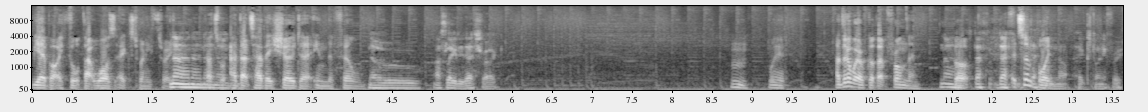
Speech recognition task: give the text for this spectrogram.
Yeah, but I thought that was X23. No, no, no, That's, no, what, no. that's how they showed her in the film. No, that's Lady Deathstrike. Hmm, weird. I don't know where I've got that from then. No, But definitely, definitely, at some point- not X23.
